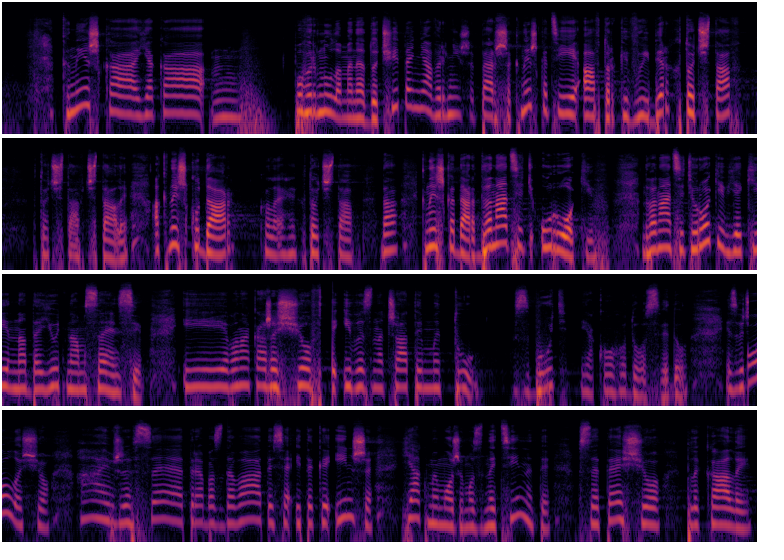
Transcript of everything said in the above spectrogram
книжка, яка повернула мене до читання. Верніше, перша книжка цієї авторки Вибір. Хто читав? Хто читав, читали. А книжку Дар. Колеги, хто читав? Да? Книжка Дар 12 уроків. 12 уроків, які надають нам сенсів. І вона каже, що і визначати мету з будь-якого досвіду. І звичайно, що ай, вже все, треба здаватися і таке інше. Як ми можемо знецінити все те, що плекали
